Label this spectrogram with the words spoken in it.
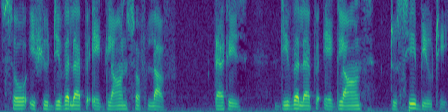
So if you develop a glance of love, that is, develop a glance to see beauty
